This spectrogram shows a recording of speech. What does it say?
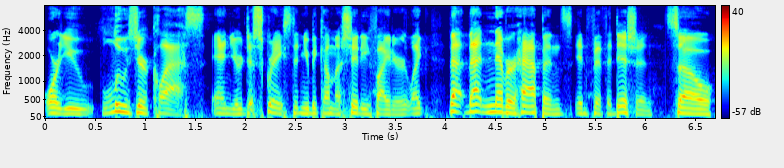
or you lose your class and you're disgraced and you become a shitty fighter. Like that, that never happens in fifth edition. So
